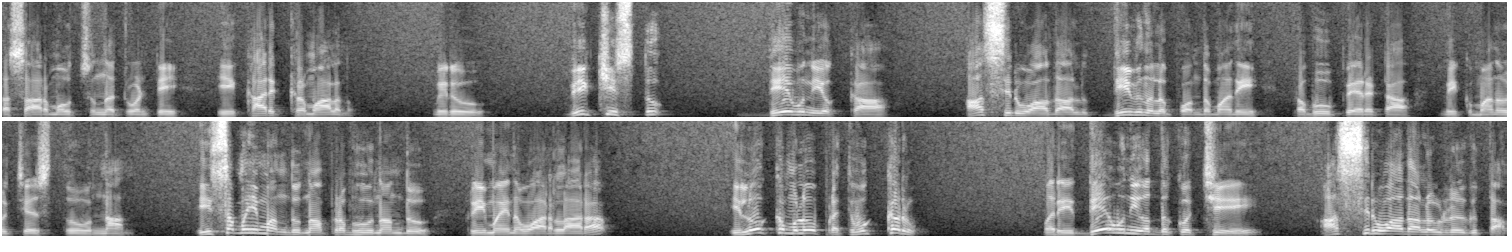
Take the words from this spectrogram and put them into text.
ప్రసారమవుతున్నటువంటి ఈ కార్యక్రమాలను మీరు వీక్షిస్తూ దేవుని యొక్క ఆశీర్వాదాలు దీవెనలు పొందమని ప్రభువు పేరట మీకు మనవి చేస్తూ ఉన్నాను. ఈ సమయం అందు నా ప్రభువు నందు ప్రియమైన వారలారా ఈ లోకములో ప్రతి ఒక్కరూ మరి దేవుని యొద్దకు వచ్చి ఆశీర్వాదాలు అడుగుతాం.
